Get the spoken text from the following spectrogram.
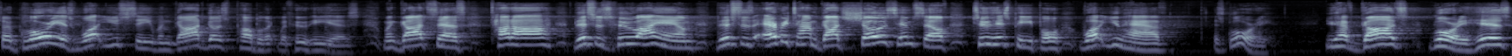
So, glory is what you see when God goes public with who He is. When God says, Ta da, this is who I am. This is every time God shows Himself to His people, what you have is glory. You have God's glory, His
